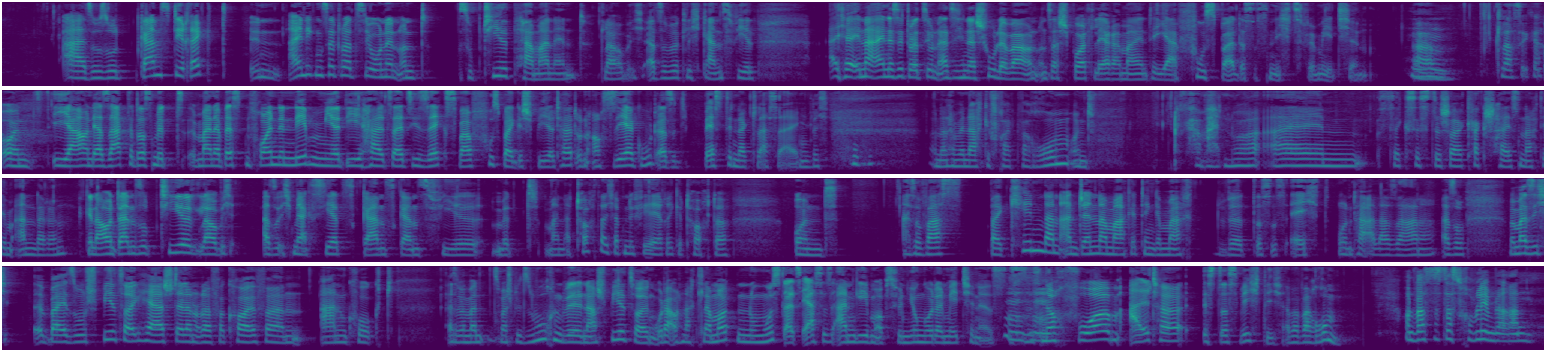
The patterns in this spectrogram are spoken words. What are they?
Also so ganz direkt in einigen Situationen und subtil permanent, glaube ich. Also wirklich ganz viel. Ich erinnere eine Situation, als ich in der Schule war und unser Sportlehrer meinte, ja, Fußball, das ist nichts für Mädchen. Mhm. Ähm, Klassiker. Und ja, und er sagte das mit meiner besten Freundin neben mir, die halt seit sie sechs war Fußball gespielt hat und auch sehr gut, also die Beste in der Klasse eigentlich. Und dann haben wir nachgefragt, warum und kam halt nur ein sexistischer Kackscheiß nach dem anderen. Genau, und dann subtil, glaube ich, also ich merke es jetzt ganz, ganz viel mit meiner Tochter. Ich habe eine vierjährige Tochter. Und also was bei Kindern an Gender Marketing gemacht wird, das ist echt unter aller Sahne. Also wenn man sich äh, bei so Spielzeugherstellern oder Verkäufern anguckt, also wenn man zum Beispiel suchen will nach Spielzeugen oder auch nach Klamotten, du musst als erstes angeben, ob es für ein Junge oder ein Mädchen ist. Mhm. ist noch vor dem Alter ist das wichtig. Aber warum? Und was ist das Problem daran?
